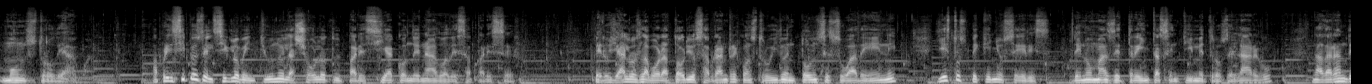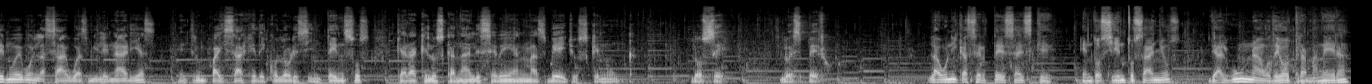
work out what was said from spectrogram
monstruo de agua. A principios del siglo XXI el axolotl parecía condenado a desaparecer. Pero ya los laboratorios habrán reconstruido entonces su ADN y estos pequeños seres, de no más de 30 centímetros de largo, nadarán de nuevo en las aguas milenarias entre un paisaje de colores intensos que hará que los canales se vean más bellos que nunca. Lo sé, lo espero. La única certeza es que, en 200 años, de alguna o de otra manera,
